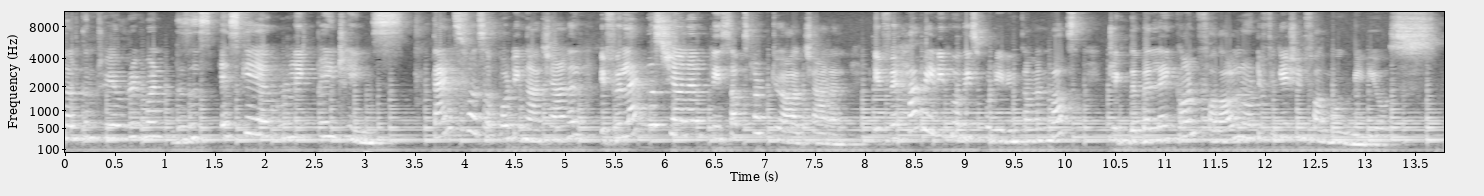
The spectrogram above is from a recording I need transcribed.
welcome to everyone. This is SK Acrylic Paintings. Thanks for supporting our channel. If you like this channel, please subscribe to our channel. If you have any queries, put it in comment box. Click the bell icon for all notification for more videos.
